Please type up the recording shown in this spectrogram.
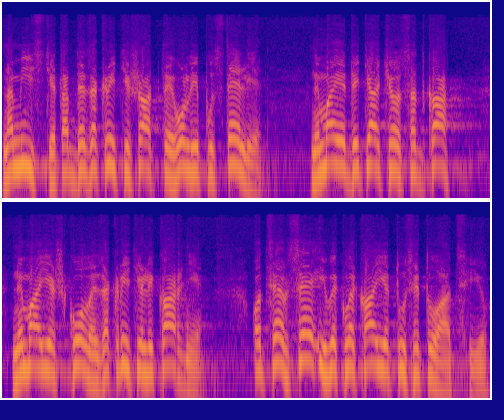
на місці, там, де закриті шахти, голі пустелі, немає дитячого садка, немає школи, закриті лікарні, оце все і викликає ту ситуацію.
